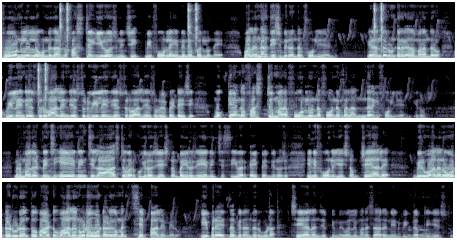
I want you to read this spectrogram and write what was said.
ఫోన్లలో ఉన్న దాంట్లో ఫస్ట్ ఈ రోజు నుంచి మీ ఫోన్లో ఎన్ని నెంబర్లు ఉన్నాయి? వాళ్ళందరూ తీసి మీరు అందరు ఫోన్లు చేయండి. ఇక్కడ అందరు ఉంటారు కదా మనందరం. వీళ్ళు ఏం చేస్తారు వాళ్ళు ఏం చేస్తారు వీళ్ళు ఏం చేస్తారు వాళ్ళు చేస్తారు వీళ్ళు పెట్టేసి ముఖ్యంగా ఫస్ట్ మన ఫోన్లో ఉన్న ఫోన్ నెంబర్లు అందరికీ ఫోన్లు చేయండి ఈరోజు మీరు మొదటి నుంచి ఏ నుంచి లాస్ట్ వరకు ఈరోజు చేసినాం బై ఈరోజు ఏ నుంచి సి వరకు అయిపోయింది ఈరోజు ఇన్ని ఫోన్లు చేసినాం. చేయాలి. మీరు వాళ్ళని ఓటు అడగడంతో పాటు వాళ్ళని కూడా ఓటు అడగమని చెప్పాలి మీరు. ఈ ప్రయత్నం మీరందరూ కూడా చేయాలని చెప్పి మిమ్మల్ని మనసారి నేను విజ్ఞప్తి చేస్తూ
